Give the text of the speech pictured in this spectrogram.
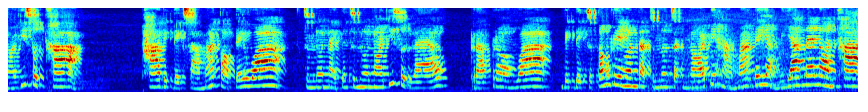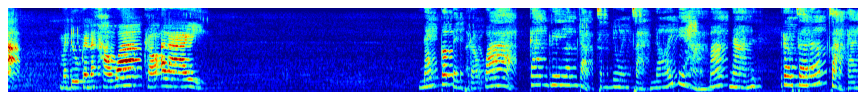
น้อยที่สุดค่ะ ถ้าเด็กๆสามารถตอบได้ว่าจำนวนไหนเป็นจำนวนน้อยที่สุดแล้ว รับรองว่าเด็กๆจะต้องเรียงลำดับจำนวนจากน้อยไปหามากได้อย่างไม่ยากแน่นอนค่ะ มาดูกันนะคะว่าเพราะอะไร นั่นก็เป็นเพราะว่าการเรียงลำดับจำนวนจากน้อยไปหามากนั้น เราจะเริ่มจากการ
